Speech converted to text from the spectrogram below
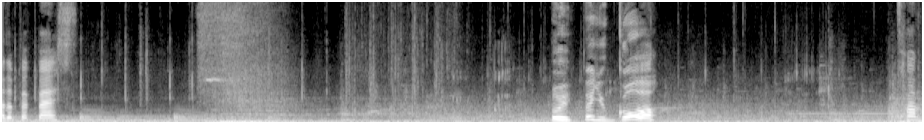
other peppers. Hey, where you go? Come.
